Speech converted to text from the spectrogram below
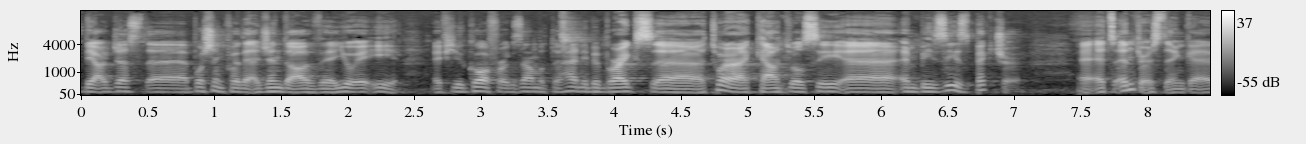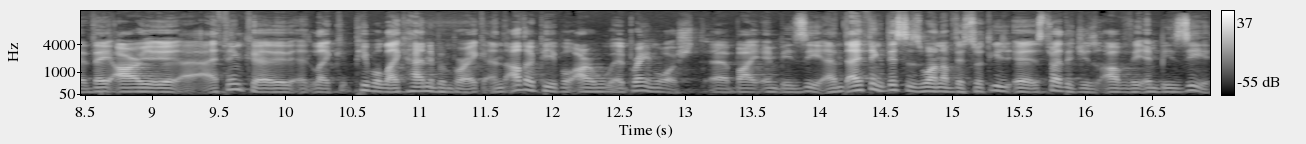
They are just uh, pushing for the agenda of the UAE. If you go, for example, to Hani bin uh, Twitter account, you'll see MBZ's picture. Uh, it's interesting. Uh, they are, uh, I think, like people like Hani bin and other people are brainwashed by MBZ. And I think this is one of the strate- strategies of the MBZ.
